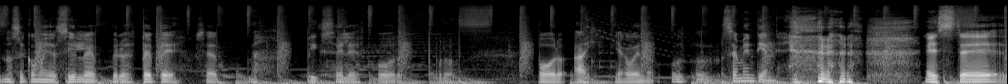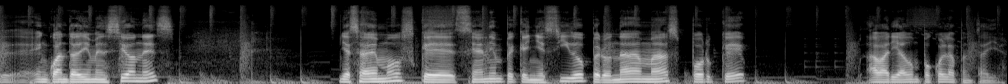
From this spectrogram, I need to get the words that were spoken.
no sé cómo decirle, pero es PP, o sea, píxeles por, por, por, ay, ya bueno, se me entiende. este, en cuanto a dimensiones, ya sabemos que se han empequeñecido, pero nada más porque ha variado un poco la pantalla.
